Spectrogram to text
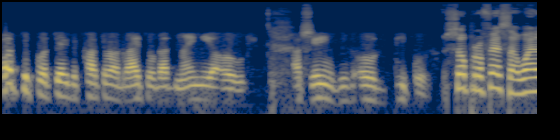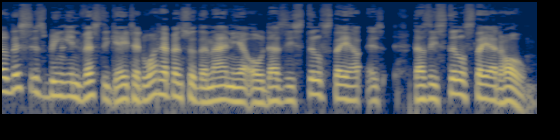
have to protect the cultural rights of that nine-year-old against these old people. So, Professor, while this is being investigated, what happens to the nine-year-old? Does he still stay? is- Does he still stay at home?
